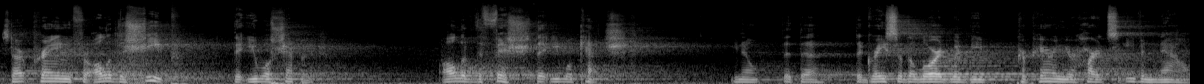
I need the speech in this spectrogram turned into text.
start praying for all of the sheep that you will shepherd, all of the fish that you will catch. You know, that the, the grace of the Lord would be preparing your hearts even now.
